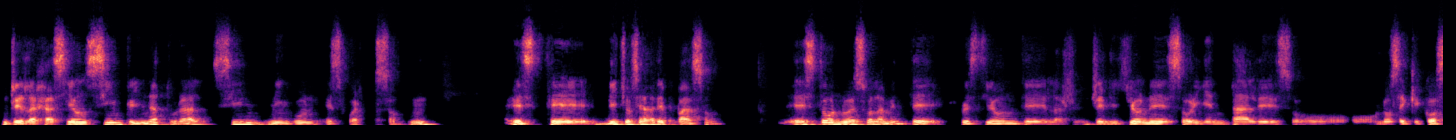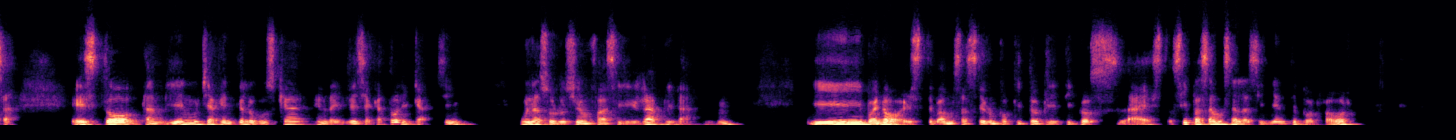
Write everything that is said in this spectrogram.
Relajación simple y natural sin ningún esfuerzo. Este, dicho sea de paso, esto no es solamente cuestión de las religiones orientales o, o, no sé qué cosa. Esto también mucha gente lo busca en la Iglesia Católica, ¿sí? Una solución fácil y rápida. Y bueno, este, vamos a ser un poquito críticos a esto. Sí, pasamos a la siguiente, por favor.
